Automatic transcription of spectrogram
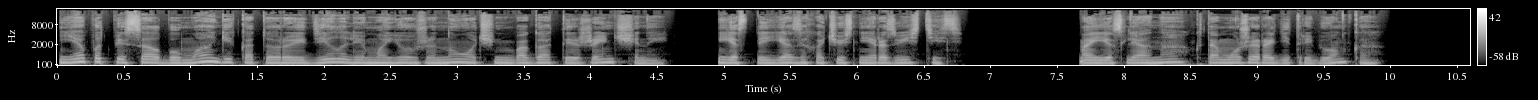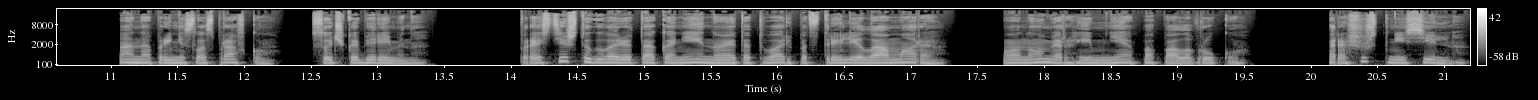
я подписал бумаги, которые делали мою жену очень богатой женщиной, если я захочу с ней развестись. А если она, к тому же, родит ребенка, она принесла справку. Сучка беременна. Прости, что говорю так о ней, но эта тварь подстрелила Амара. Он умер, и мне попало в руку. Хорошо, что не сильно.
